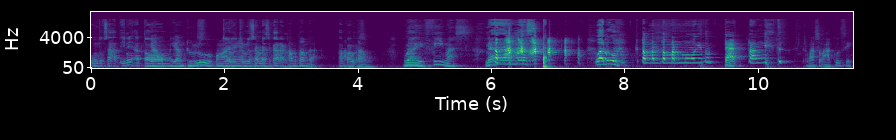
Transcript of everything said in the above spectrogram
untuk saat ini atau yang yang dulu dari dulu sampai sekarang Kamu tahu nggak? Apa, Aku Mas? tahu. Wifi mas. nah mas waduh Teman-temanmu itu datang itu. Termasuk aku sih.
